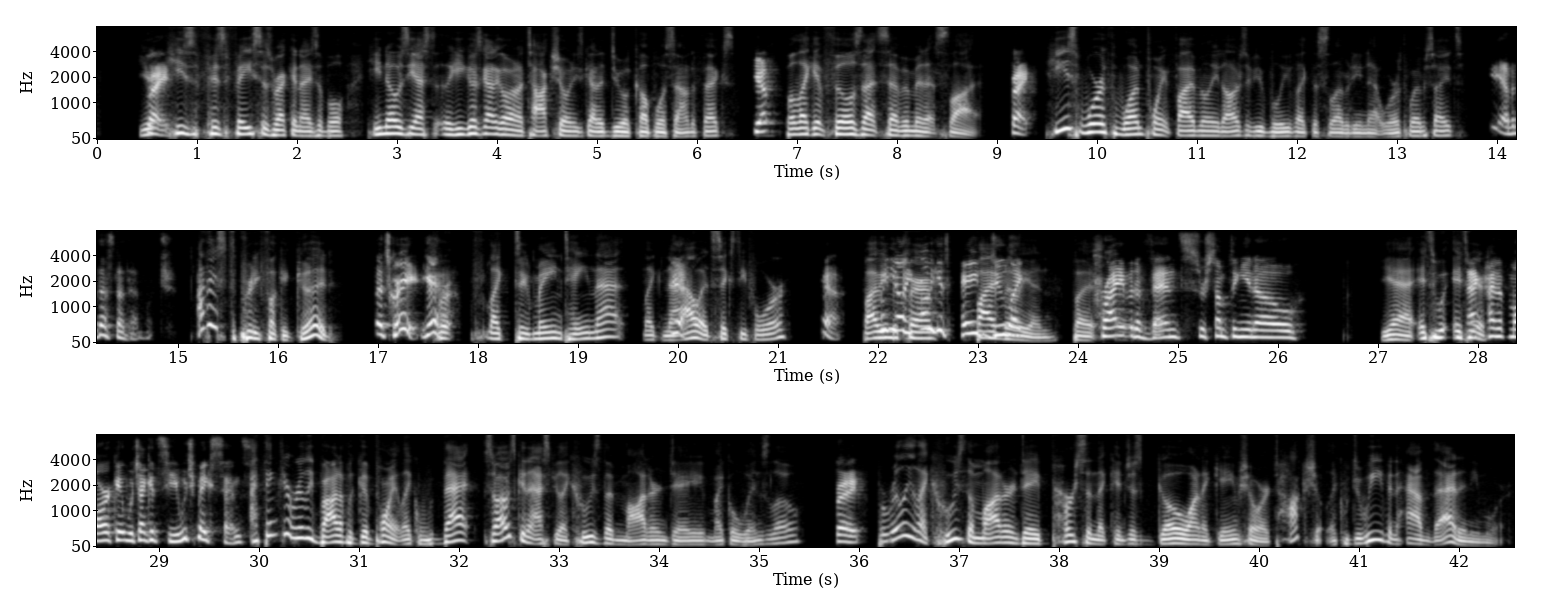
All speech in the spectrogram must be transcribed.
Right. he's his face is recognizable. He knows he has to like he goes got to go on a talk show and he's got to do a couple of sound effects. Yep. But like it fills that 7 minute slot. Right. He's worth 1.5 million dollars if you believe like the celebrity net worth websites. Yeah, but that's not that much. I think it's pretty fucking good. That's great. Yeah. For, like to maintain that like now at 64. Yeah. Bobby But, you know, he probably gets paid to do like but private events or something, you know, yeah, it's it's that weird. kind of market, which I could see, which makes sense. I think you really brought up a good point. Like that. So I was going to ask you, like, who's the modern day Michael Winslow? right. But really, like, who's the modern day person that can just go on a game show or talk show? Like, do we even have that anymore?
